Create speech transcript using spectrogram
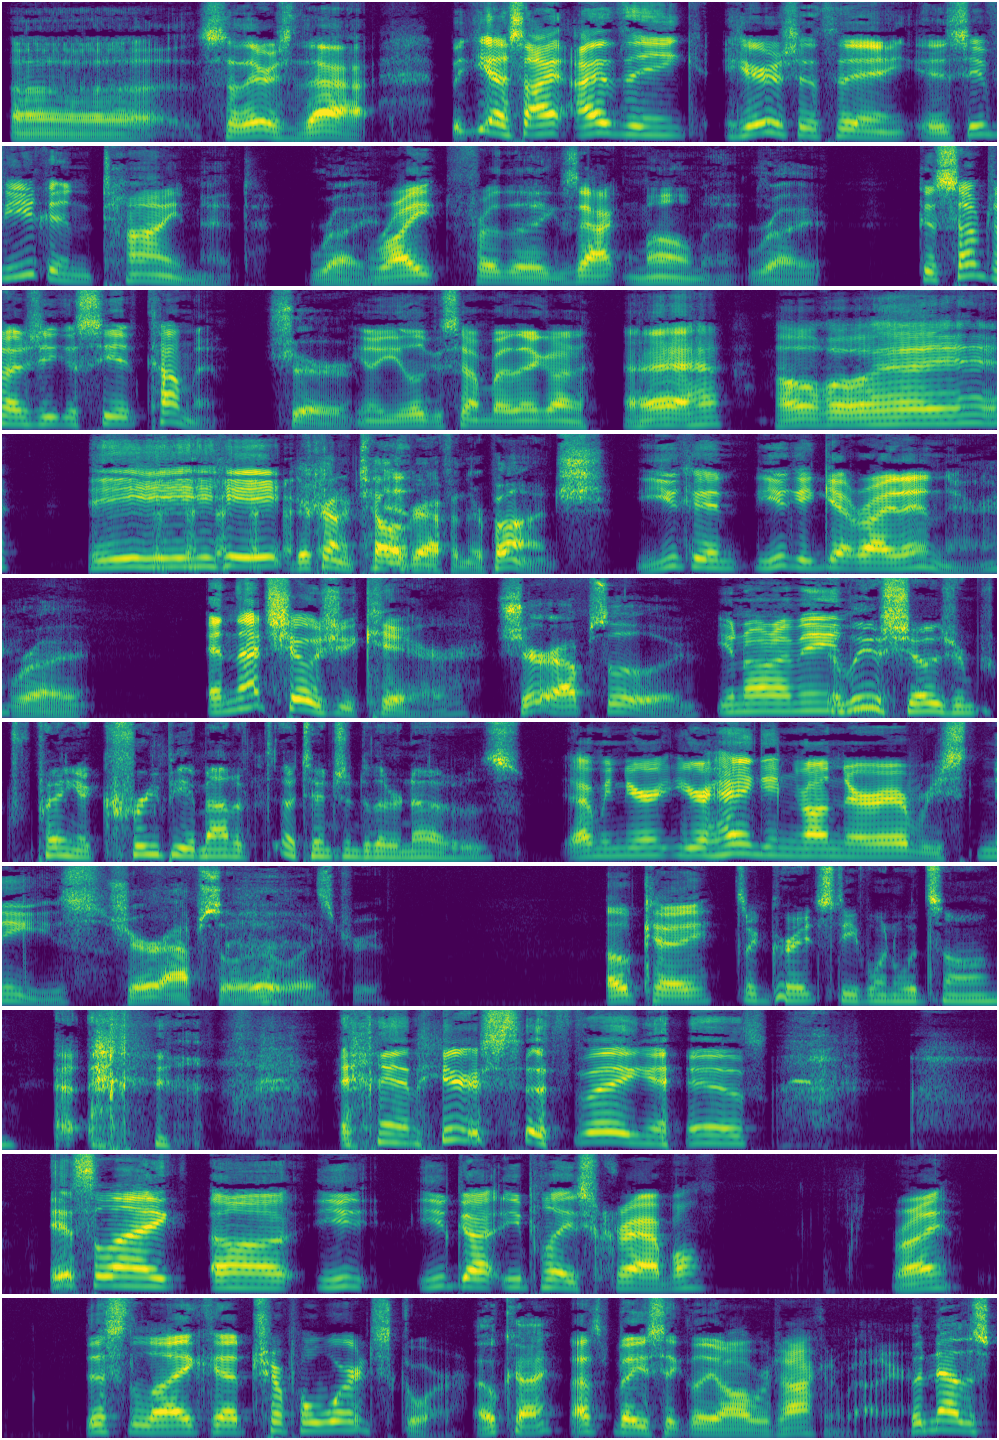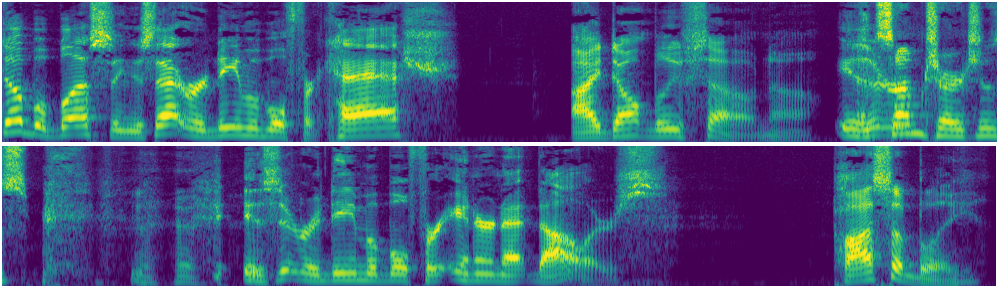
Uh, so there's that. But yes, I, I think here's the thing: is if you can time it Right. right for the exact moment, Right. because sometimes you can see it coming. Sure. You know, you look at somebody, they're going, ah, oh, eh, eh." They're kind of telegraphing their punch. you can you can get right in there, Right. and that shows you care. Sure. Absolutely. You know what I mean? At least shows you're paying a creepy amount of attention to their nose. I mean, you're you're hanging on their every sneeze. Sure. Absolutely. That's true. Okay, It's a great Steve Winwood song. and here's the thing: is it's like uh you you got you play Scrabble, right? This is like a triple word score. Okay. That's basically all we're talking about here. But now this double blessing is that redeemable for cash? I don't believe so. No. Is At it some churches, is it redeemable for internet dollars? Possibly.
